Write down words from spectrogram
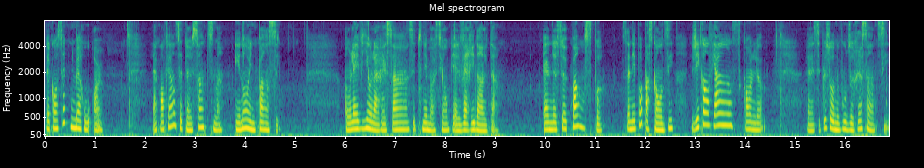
Le concept numéro un. La confiance est un sentiment et non une pensée. On la vit, on la ressent, c'est une émotion, puis elle varie dans le temps. Elle ne se pense pas. Ce n'est pas parce qu'on dit j'ai confiance qu'on l'a. Euh, c'est plus au niveau du ressenti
